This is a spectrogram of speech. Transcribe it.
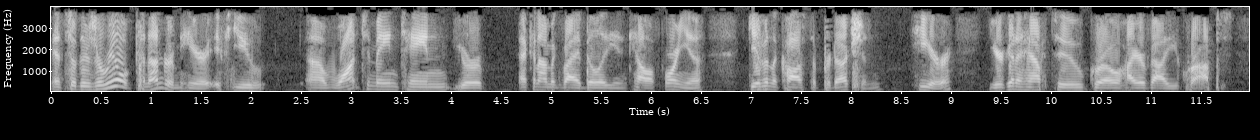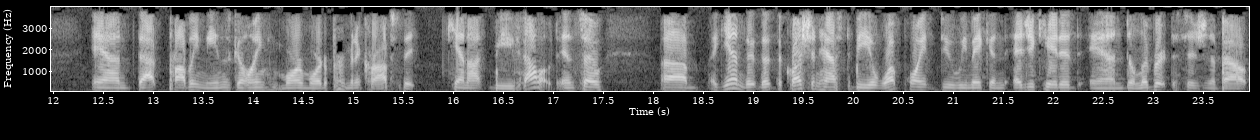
And so there's a real conundrum here. If you uh, want to maintain your economic viability in California, given the cost of production here, you're going to have to grow higher value crops, and that probably means going more and more to permanent crops that cannot be fallowed. And so, um, again, the, the, the question has to be: at what point do we make an educated and deliberate decision about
